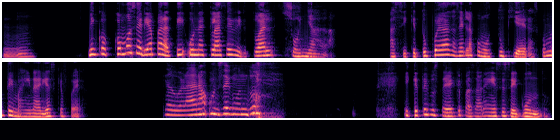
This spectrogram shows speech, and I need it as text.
Mm. Nico, ¿cómo sería para ti una clase virtual soñada? Así que tú puedas hacerla como tú quieras. ¿Cómo te imaginarías que fuera? Que durara un segundo. ¿Y qué te gustaría que pasara en ese segundo?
